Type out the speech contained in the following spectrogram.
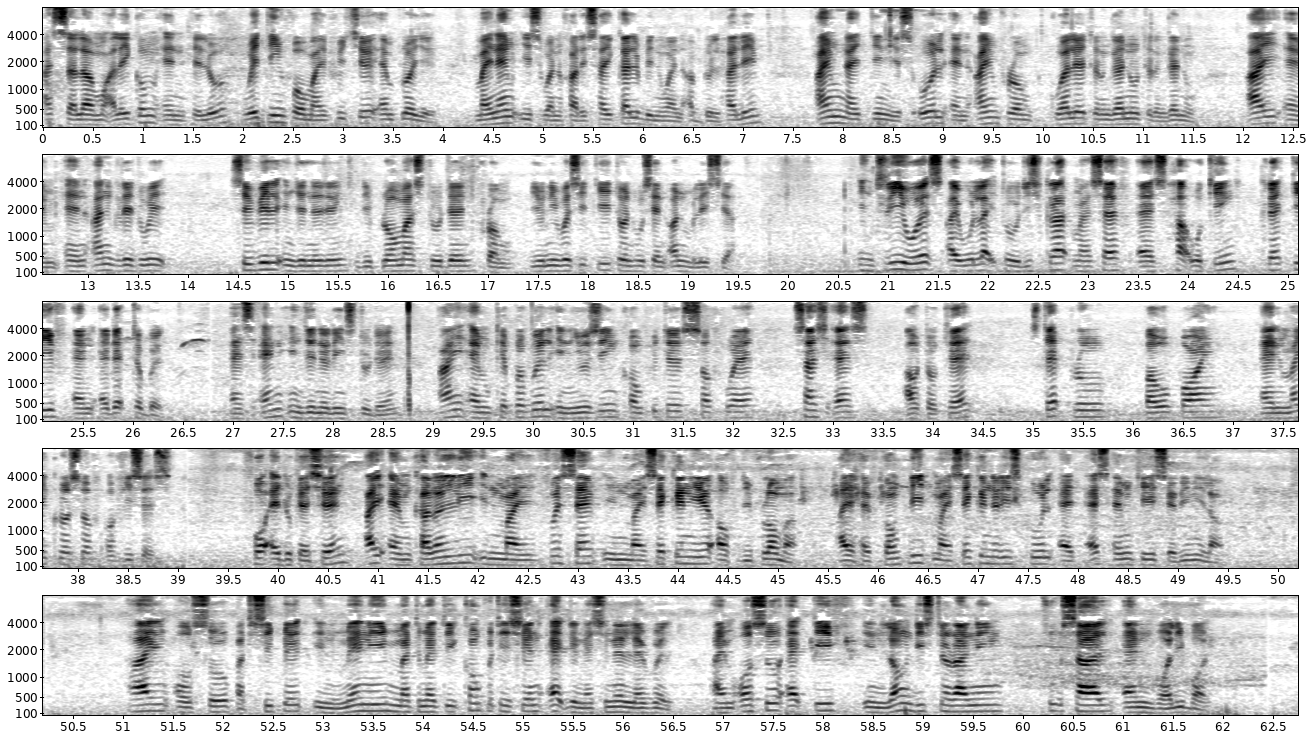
Assalamualaikum and hello. Waiting for my future employer. My name is Wan Faris Haikal bin Wan Abdul Halim. I'm 19 years old and I'm from Kuala Terengganu, Terengganu. I am an undergraduate civil engineering diploma student from University Tun Hussein On Malaysia. In three words, I would like to describe myself as hardworking, creative and adaptable. As an engineering student, I am capable in using computer software such as AutoCAD, StepPro, PowerPoint, and Microsoft Offices. For education, I am currently in my first sem in my second year of diploma. I have completed my secondary school at SMK Serinilau. I also participate in many mathematics competition at the national level. I am also active in long distance running, futsal and volleyball.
